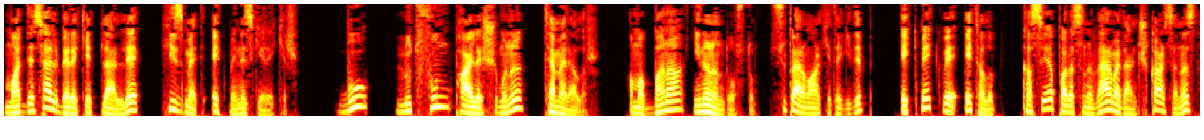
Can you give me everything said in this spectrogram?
maddesel bereketlerle hizmet etmeniz gerekir. Bu lütfun paylaşımını temel alır. Ama bana inanın dostum, süpermarkete gidip ekmek ve et alıp kasaya parasını vermeden çıkarsanız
